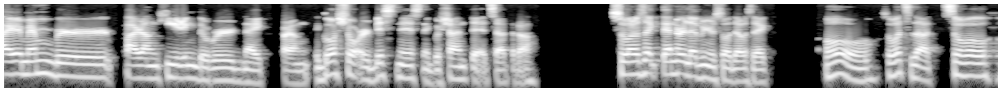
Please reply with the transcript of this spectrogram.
I remember parang hearing the word like parang negosyo or business, negosyante, etc. So when I was like 10 or 11 years old, I was like, oh, so what's that? So,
